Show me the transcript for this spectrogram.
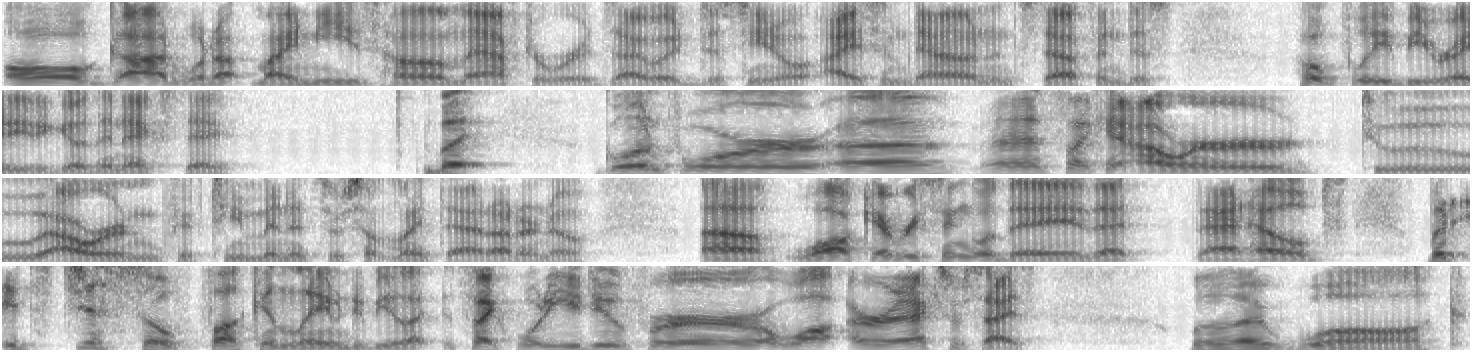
oh god what up my knees hum afterwards. I would just you know ice them down and stuff and just hopefully be ready to go the next day. But going for uh eh, it's like an hour to hour and 15 minutes or something like that i don't know uh walk every single day that that helps. But it's just so fucking lame to be like it's like what do you do for a walk or an exercise? Well i walk.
